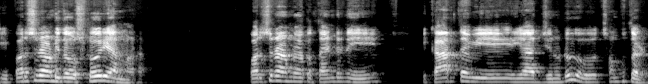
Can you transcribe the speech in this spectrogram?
ఈ పరశురాముడు ఇది ఒక స్టోరీ అన్నమాట. పరశురాముడు యొక్క తండ్రిని ఈ కార్తవీర్యార్జునుడు చంపుతాడు.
